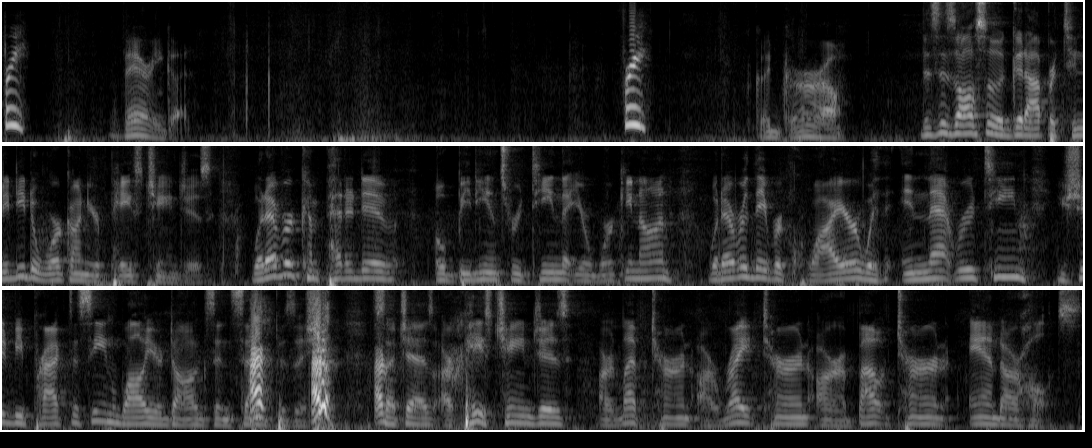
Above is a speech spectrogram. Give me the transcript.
Free. Very good. Free. Good girl. This is also a good opportunity to work on your pace changes. Whatever competitive obedience routine that you're working on, whatever they require within that routine, you should be practicing while your dog's in center position, such as our pace changes, our left turn, our right turn, our about turn, and our halts.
